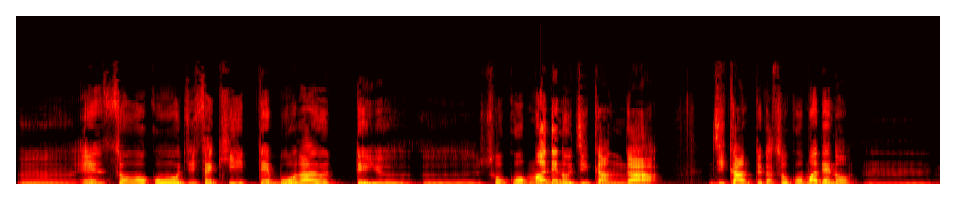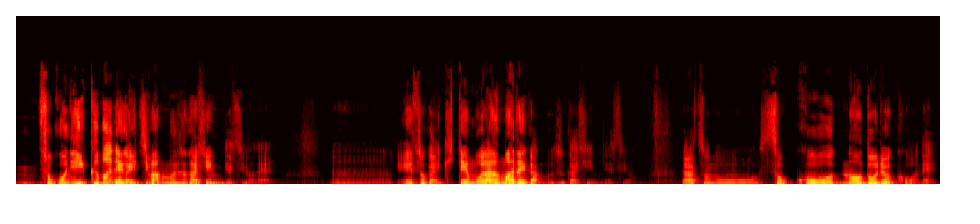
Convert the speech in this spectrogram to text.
う、うん、演奏をこう実際聞いてもらうっていう、うそこまでの時間が、時間というかそこまでの、うん、そこに行くまでが一番難しいんですよね。うん、演奏会に来てもらうまでが難しいんですよ。だからその、そこの努力をね、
